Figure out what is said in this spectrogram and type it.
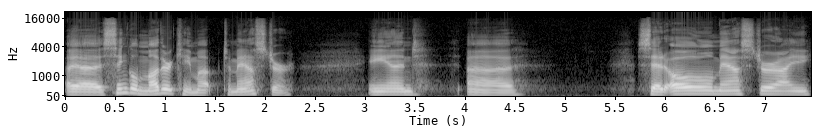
a single mother came up to Master and uh, said, Oh, Master, I,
